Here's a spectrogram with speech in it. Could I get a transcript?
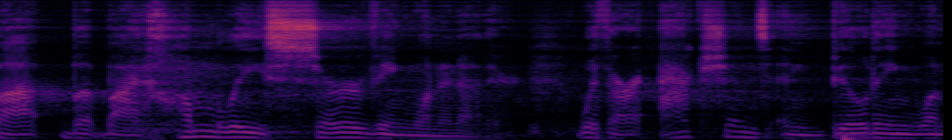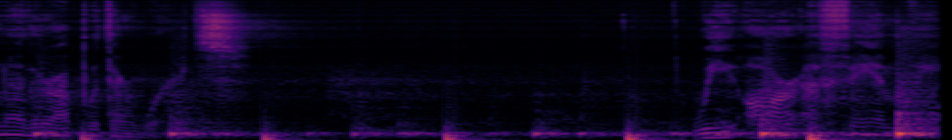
but, but by humbly serving one another with our actions and building one another up with our words. We are a family.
